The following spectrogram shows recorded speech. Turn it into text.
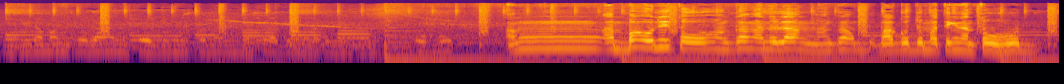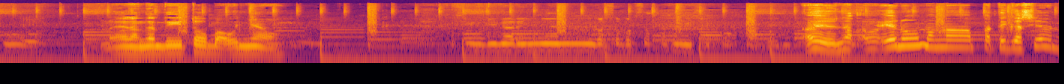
Hindi naman kailangan pwede nito ng masyado malaki. Ang ang baon nito hanggang ano lang, hanggang bago dumating ng tuhod. Oo. Ayan hanggang dito baon niya. Oh. Hindi na rin yan basta-basta sa isip ko. Ay, yan oh, mga patigas yan.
